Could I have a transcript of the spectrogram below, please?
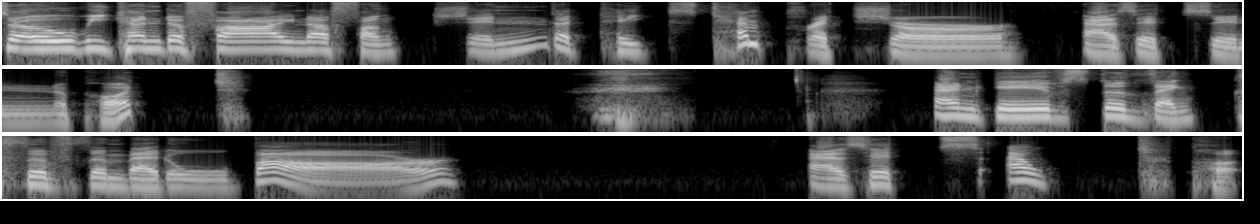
So we can define a function that takes temperature as its input and gives the length of the metal bar as its output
